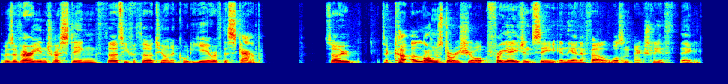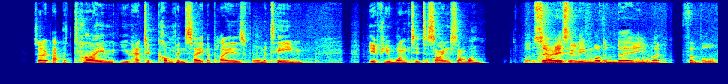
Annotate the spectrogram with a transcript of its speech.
there was a very interesting 30 for 30 on it called Year of the Scab. So to cut a long story short, free agency in the NFL wasn't actually a thing. So at the time, you had to compensate a player's former team if you wanted to sign someone. So, So- basically, modern day like football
